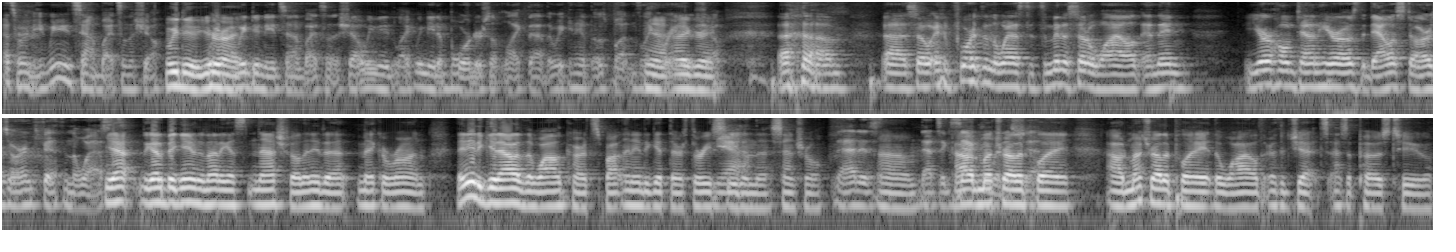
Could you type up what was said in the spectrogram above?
that's what we need. We need sound bites on the show. We do. You're we, right. We do need sound bites on the show. We need like we need a board or something like that that we can hit those buttons like Yeah, I show. Um, uh, so in fourth in the West, it's the Minnesota Wild, and then your hometown heroes, the Dallas Stars, are in fifth in the West. yeah, they got a big game tonight against Nashville. They need to make a run. They need to get out of the wild card spot. They need to get their three seed Yeah. in the Central. that is Um, that's exactly. I would much what rather play. I would much rather play the Wild or the Jets as opposed to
